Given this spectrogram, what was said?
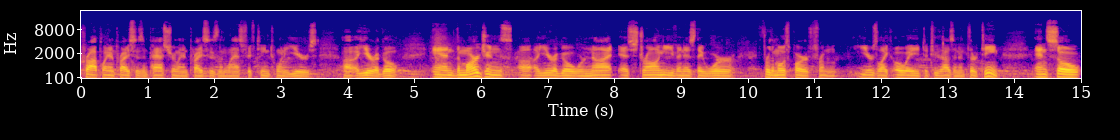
cropland prices and pastureland prices in the last 15, 20 years uh, a year ago. And the margins uh, a year ago were not as strong even as they were for the most part from years like 08 to 2013. And so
